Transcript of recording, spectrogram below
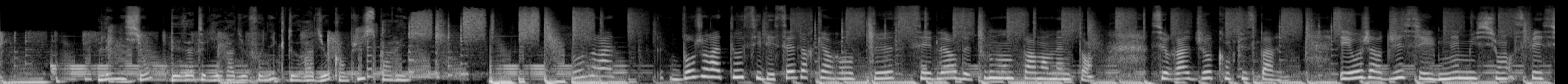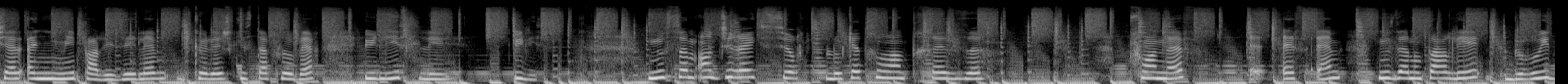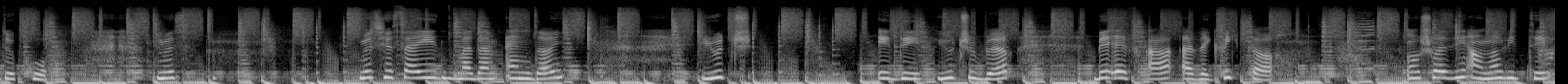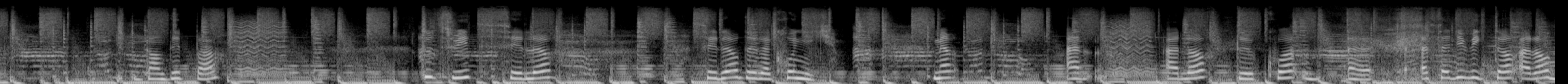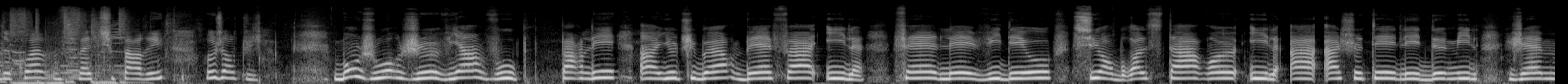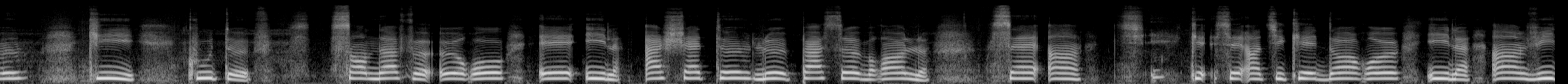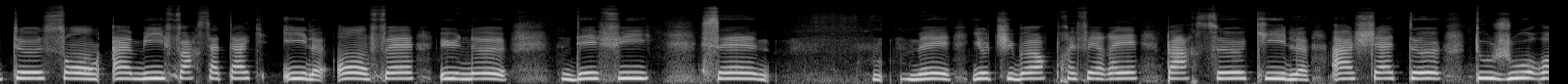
l'émission des ateliers radiophoniques de Radio Campus Paris. Bonjour à, bonjour à tous, il est 16h42, c'est l'heure de Tout le monde parle en même temps sur Radio Campus Paris. Et aujourd'hui, c'est une émission spéciale animée par les élèves du collège Gustave Flaubert, Ulysse, les... Ulysse. Nous sommes en direct sur le 93.9 FM. Nous allons parler bruit de cours. Monsieur, Saïd, Madame Endoy, et des youtubeurs BFA avec Victor. On choisit un invité d'un départ. Tout de suite, c'est l'heure c'est l'heure de la chronique. De quoi euh, Salut Victor, alors de quoi vas-tu parler aujourd'hui? Bonjour, je viens vous parler un youtubeur BFA. Il fait les vidéos sur Brawl Star. Il a acheté les 2000 gemmes qui coûtent 109 euros et il achète le passe Brawl. C'est un ticket d'or. Il invite son ami Farce Attack. Ils ont fait une défi. C'est mes youtubeurs préférés parce qu'ils achètent toujours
